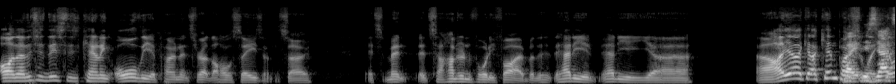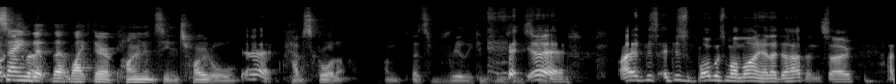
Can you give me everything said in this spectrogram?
Oh no, this is this is counting all the opponents throughout the whole season. So it's meant it's 145. But how do you how do you uh, uh, yeah, I can post. Wait, is that saying that, that like their opponents in total yeah. have scored? Um, that's really confusing. yeah, I just it just boggles my mind how that happened. So uh,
